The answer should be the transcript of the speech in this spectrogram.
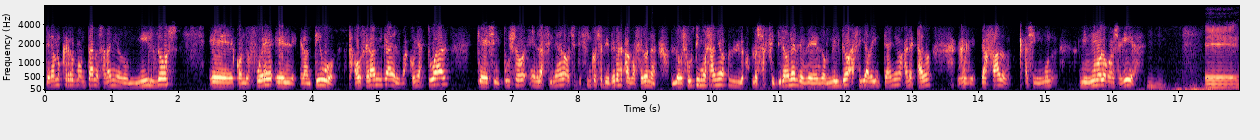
tenemos que remontarnos al año 2002, eh, cuando fue el, el antiguo Tau Cerámica, el Vasconia actual, que se impuso en la final 85-83 a Barcelona. Los últimos años, lo- los anfitriones, desde 2002, hace ya 20 años, han estado gafados. Casi ninguno, ninguno lo conseguía. Eh,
